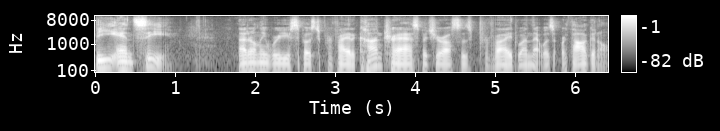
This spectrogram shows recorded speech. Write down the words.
B and C. Not only were you supposed to provide a contrast, but you're also to provide one that was orthogonal.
